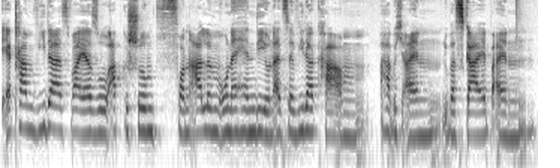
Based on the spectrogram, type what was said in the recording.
er kam wieder, es war ja so abgeschirmt von allem ohne Handy. Und als er wiederkam, habe ich einen über Skype einen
